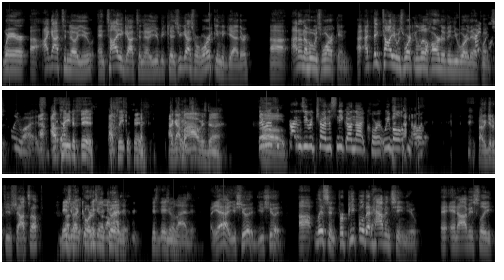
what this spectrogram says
where uh, I got to know you and Talia got to know you because you guys were working together. Uh, I don't know who was working. I, I, think Talia was working a little harder than you were there, I Quincy. was. I, I, I plead the fifth. I plead the fifth. I got my hours done. There were a few um, times you were trying to sneak on that court. We both know it. Got to get a few shots up Visual, on that court visualize It. Just visualize it. Yeah, you should. You should. Uh, listen, for people that haven't seen you, and, and obviously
